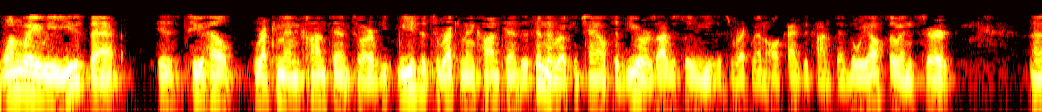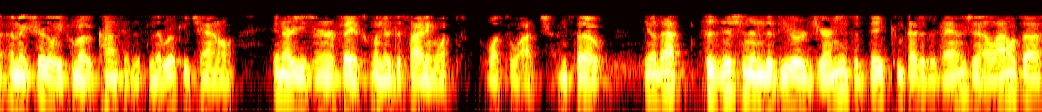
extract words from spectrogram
one way we use that is to help recommend content to our we use it to recommend content that's in The Roku Channel to viewers. Obviously, we use it to recommend all kinds of content, but we also insert uh, and make sure that we promote content that's in The Roku Channel in our user interface when they're deciding what what to watch. And so, you know, that position in the viewer journey is a big competitive advantage, and it allows us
